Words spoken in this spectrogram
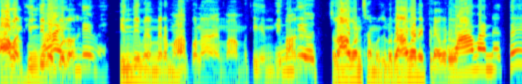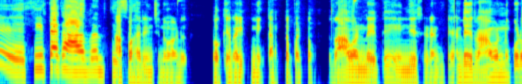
రావణ్ హిందీ బోలో. హిందీ మే. మీరు మా కొన మా అమ్మకి హిందీ బాగా రావణ్ సమజలో. రావణ్ ఇప్పుడు ఎవరు? రావణ్ అయితే సీతకు అపహరించిన వాడు. ఓకే రైట్. నీ కరెక్ట్ పట్టం రావణ్ అయితే ఏం చేశాడంటే అంటే రావణ్ కూడా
